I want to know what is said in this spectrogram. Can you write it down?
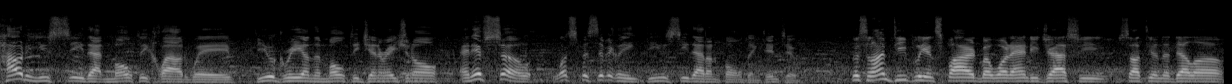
How do you see that multi-cloud wave? Do you agree on the multi-generational? And if so, what specifically do you see that unfolding into? Listen, I'm deeply inspired by what Andy Jassy, Satya Nadella,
